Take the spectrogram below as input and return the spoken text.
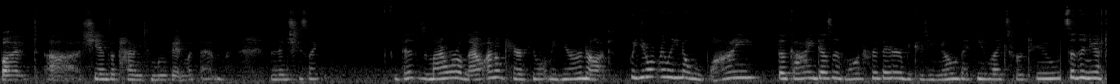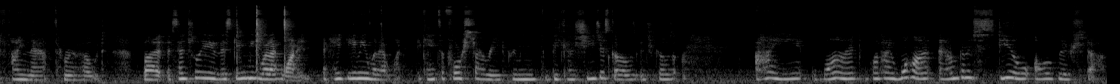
but uh, she ends up having to move in with them. And then she's like, this is my world now. I don't care if you want me here or not. But you don't really know why the guy doesn't want her there because you know that he likes her too. So then you have to find that throughout. But essentially this gave me what I wanted. Okay, gave me what I wanted. Okay, it's a four star read for me because she just goes and she goes, I want what I want and I'm gonna steal all of their stuff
